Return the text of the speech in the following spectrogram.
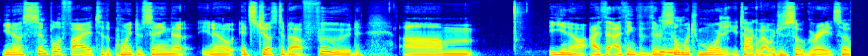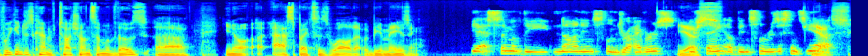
you know, simplify it to the point of saying that you know it's just about food. Um, you know, I, th- I think that there's so much more that you talk about, which is so great. So if we can just kind of touch on some of those, uh, you know, aspects as well, that would be amazing. Yeah, some of the non-insulin drivers you're saying of insulin resistance. Yeah, Yes.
